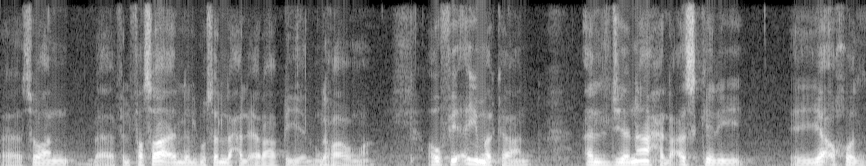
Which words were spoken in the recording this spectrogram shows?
آه، سواء في الفصائل المسلحة العراقية المقاومة نعم. أو في أي مكان الجناح العسكري يأخذ آه،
